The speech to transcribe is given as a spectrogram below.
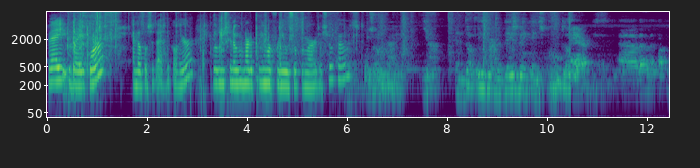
bij de Bijenkorf. En dat was het eigenlijk alweer. Ik wilde misschien ook nog naar de Primark voor nieuwe sokken, maar het was zo koud. Onze Ja, en dat is waar we deze week eens goed over... Uh, we hebben het pak de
